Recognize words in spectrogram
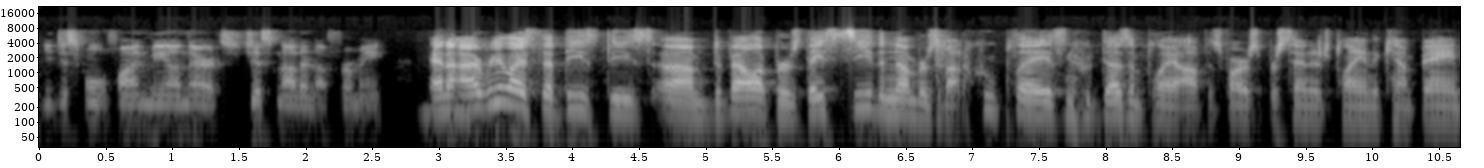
You just won't find me on there. It's just not enough for me. And I realize that these these um, developers they see the numbers about who plays and who doesn't play off as far as percentage playing the campaign.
